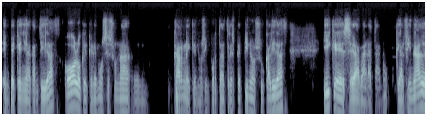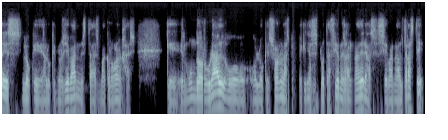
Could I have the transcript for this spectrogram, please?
en pequeña cantidad o lo que queremos es una carne que nos importa tres pepinos su calidad y que sea barata, ¿no? que al final es lo que, a lo que nos llevan estas macrogranjas que el mundo rural o, lo que son las pequeñas explotaciones ganaderas se van al traste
